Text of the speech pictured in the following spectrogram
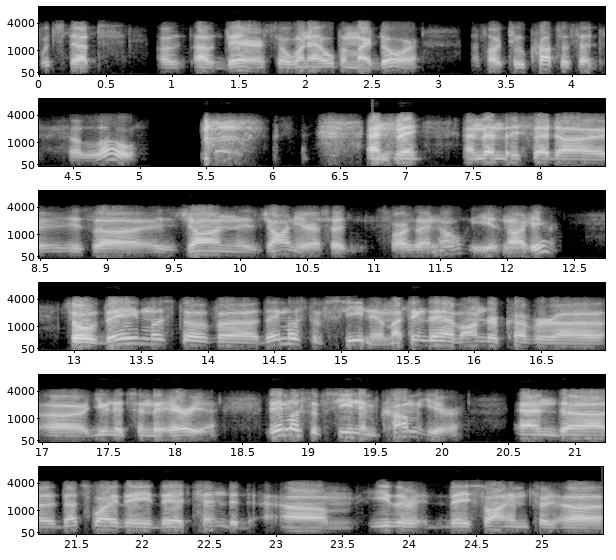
footsteps out, out there. So when I opened my door, I saw two cops. I said, "Hello," and they and then they said, uh, "Is uh, is John is John here?" I said, "As far as I know, he is not here." So they must have uh, they must have seen him. I think they have undercover uh, uh, units in the area. They must have seen him come here and uh, that's why they they attended. Um, either they saw him to uh,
